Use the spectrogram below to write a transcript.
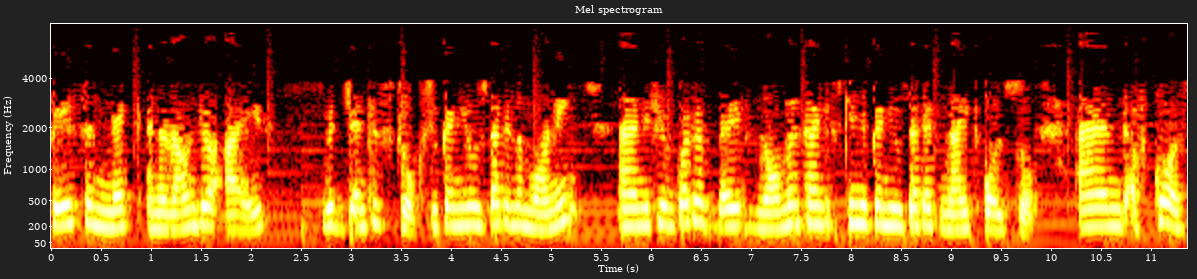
face and neck and around your eyes with gentle strokes. You can use that in the morning and if you've got a very normal kind of skin, you can use that at night also. And of course,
